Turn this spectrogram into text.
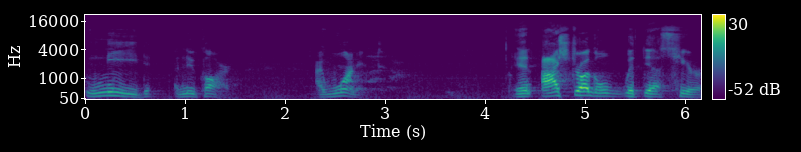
need a new car. I want it. And I struggle with this here.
